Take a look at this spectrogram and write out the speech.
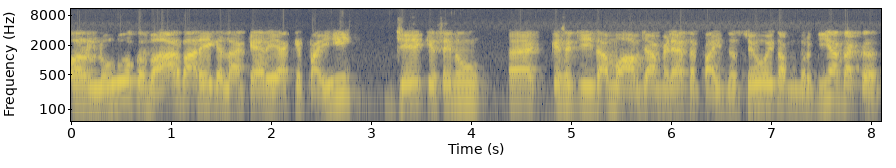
ਔਰ ਲੋਕ ਵਾਰ-ਵਾਰ ਇਹ ਗੱਲਾਂ ਕਹਿ ਰਹੇ ਆ ਕਿ ਭਾਈ ਜੇ ਕਿਸੇ ਨੂੰ ਕਿਸੇ ਚੀਜ਼ ਦਾ ਮੁਆਵਜ਼ਾ ਮਿਲਿਆ ਤਾਂ ਭਾਈ ਦੱਸਿਓ ਇਹ ਤਾਂ ਮੁਰਗੀਆਂ ਤੱਕ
